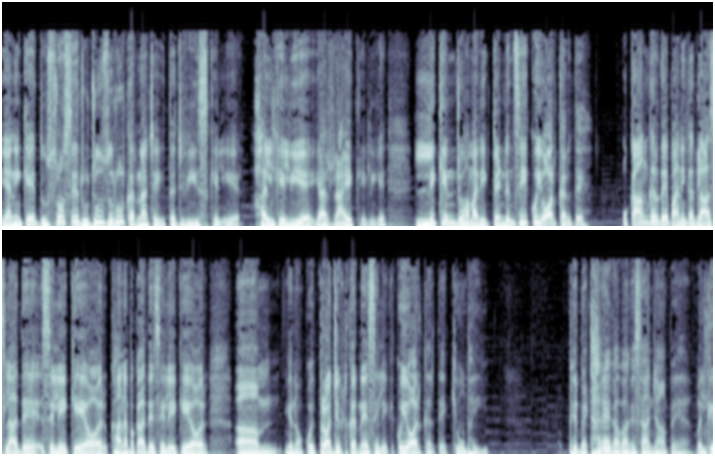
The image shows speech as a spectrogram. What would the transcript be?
यानी कि दूसरों से रुजू ज़रूर करना चाहिए तजवीज़ के लिए, हल के लिए या राय के लिए. लेकिन जो हमारी एक टेंडेंसी है, कोई और कर दे. वो काम कर दे पानी का ग्लास ला दे से लेके और खाना पका दे से लेके और यू नो you know, कोई प्रोजेक्ट करने से लेके कोई और कर दे। क्यों भाई? फिर बैठा रहेगा पाकिस्तान जहाँ पे है बल्कि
